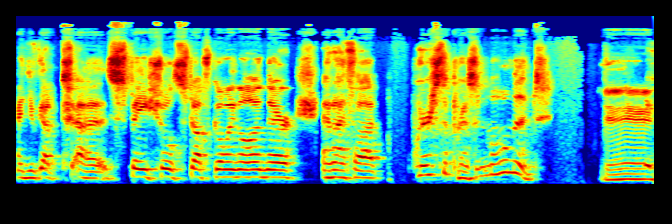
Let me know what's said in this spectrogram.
and you've got uh, spatial stuff going on there and i thought where's the present moment Yeah,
